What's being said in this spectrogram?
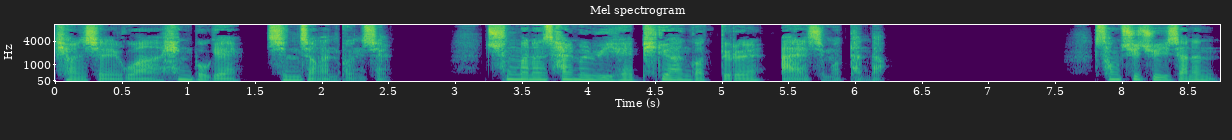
현실과 행복의 진정한 본질, 충만한 삶을 위해 필요한 것들을 알지 못한다. 성취주의자는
